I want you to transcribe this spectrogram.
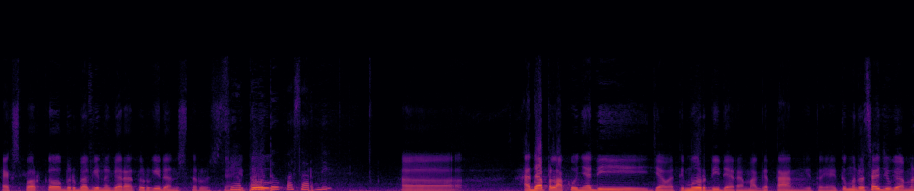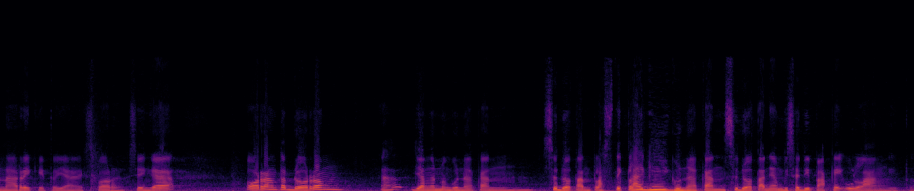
ekspor ke berbagai negara Turki dan seterusnya. Siapa itu itu Pak Sardi? eh, ada pelakunya di Jawa Timur di daerah Magetan gitu ya. Itu menurut saya juga menarik gitu ya ekspor sehingga orang terdorong eh, jangan menggunakan sedotan plastik lagi, gunakan sedotan yang bisa dipakai ulang gitu.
